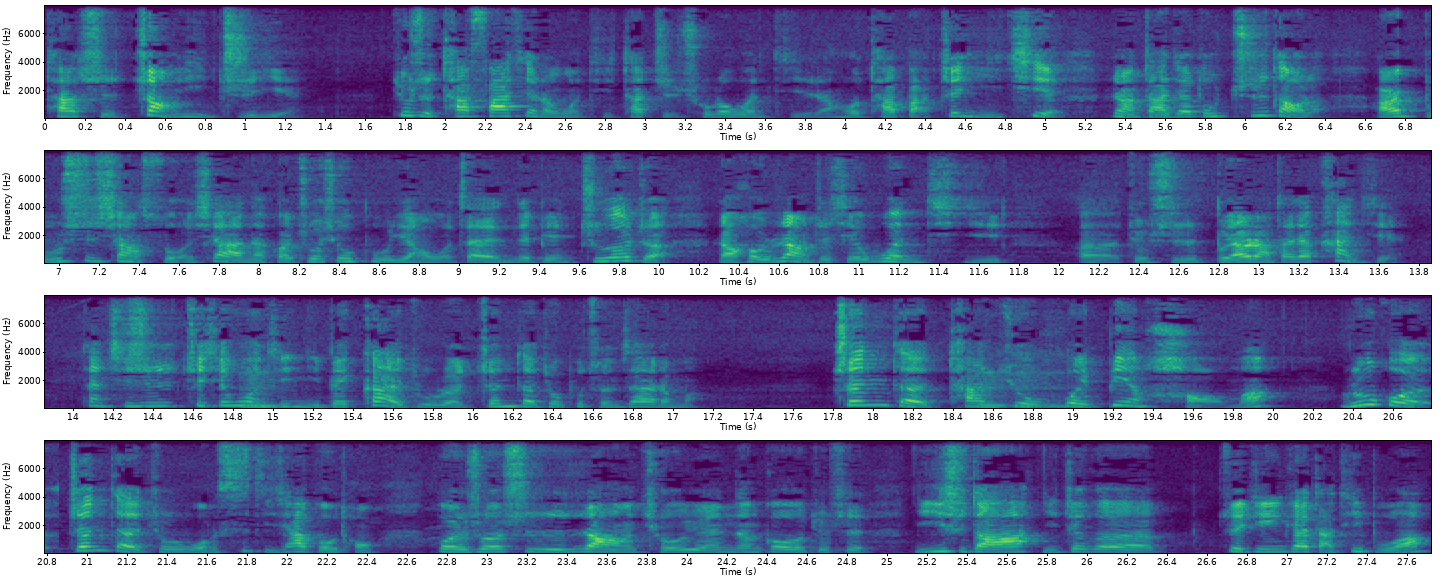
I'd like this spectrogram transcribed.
他是仗义直言，就是他发现了问题，他指出了问题，然后他把这一切让大家都知道了。而不是像所下那块遮羞布一样，我在那边遮着，然后让这些问题，呃，就是不要让大家看见。但其实这些问题你被盖住了，真的就不存在了吗？真的它就会变好吗？如果真的就是我们私底下沟通，或者说是让球员能够就是你意识到啊，你这个最近应该打替补啊，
